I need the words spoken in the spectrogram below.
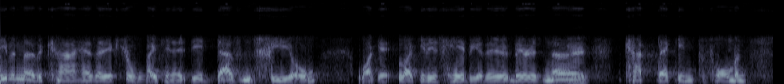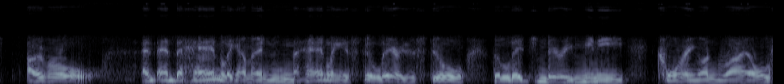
even though the car has that extra weight in it, it doesn't feel like it, like it is heavier. There, there is no cutback in performance overall. And, and the handling, I mean, the handling is still there. It is still the legendary mini cornering on rails,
